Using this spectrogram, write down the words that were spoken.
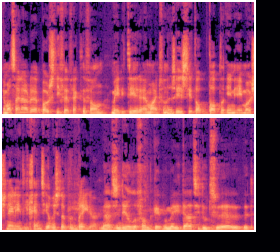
en wat zijn nou de positieve effecten van mediteren en mindfulness? Is, zit dat, dat in emotionele intelligentie of is het ook breder? Nou, het is een deel daarvan. Kijk, meditatie doet. Uh, het,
